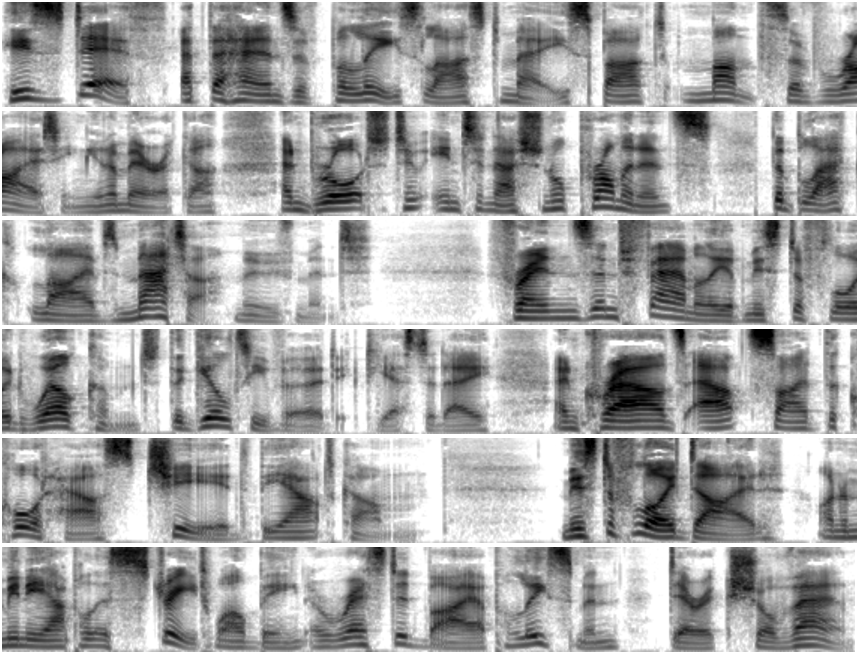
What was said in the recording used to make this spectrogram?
His death at the hands of police last May sparked months of rioting in America and brought to international prominence the Black Lives Matter movement. Friends and family of Mr. Floyd welcomed the guilty verdict yesterday, and crowds outside the courthouse cheered the outcome. Mr. Floyd died on a Minneapolis street while being arrested by a policeman, Derek Chauvin.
